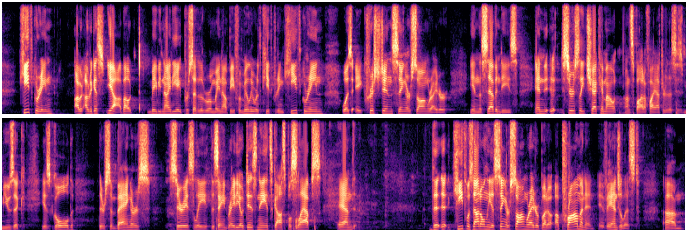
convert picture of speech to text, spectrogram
Keith Green, I would, I would guess, yeah, about maybe 98% of the room may not be familiar with Keith Green. Keith Green was a Christian singer songwriter in the 70s. And it, seriously, check him out on Spotify after this. His music is gold. There's some bangers. Seriously, this ain't Radio Disney, it's gospel slaps. And the, Keith was not only a singer songwriter, but a, a prominent evangelist. Um,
